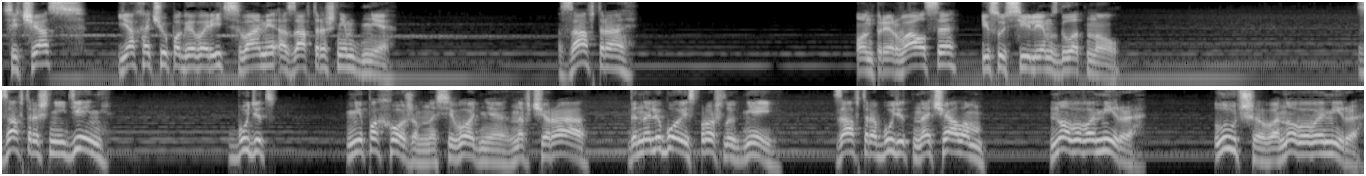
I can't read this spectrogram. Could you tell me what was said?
«Сейчас я хочу поговорить с вами о завтрашнем дне. Завтра...» Он прервался и с усилием сглотнул. «Завтрашний день будет не похожим на сегодня, на вчера, да на любой из прошлых дней. Завтра будет началом нового мира. Лучшего нового мира.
